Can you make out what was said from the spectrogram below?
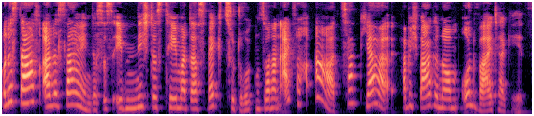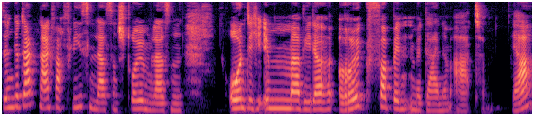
und es darf alles sein. Das ist eben nicht das Thema, das wegzudrücken, sondern einfach, ah, zack, ja, habe ich wahrgenommen und weiter geht's. Den Gedanken einfach fließen lassen, strömen lassen und dich immer wieder rückverbinden mit deinem Atem. Ja,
